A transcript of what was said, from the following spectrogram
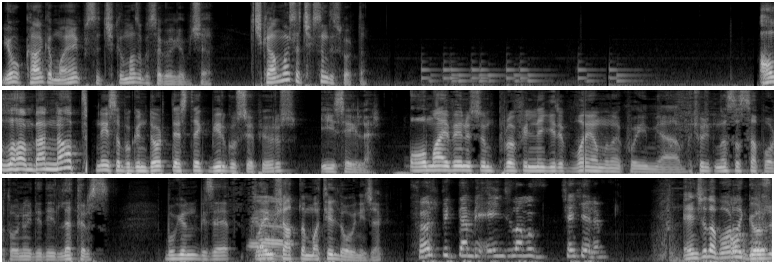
Yok kanka manyak mısın? Çıkılmaz Gusa Gölge Bıçağı. Çıkan varsa çıksın Discord'dan. Allah'ım ben ne yaptım? Neyse bugün 4 destek 1 Gus yapıyoruz. İyi seyirler. Oh My Venus'un profiline girip vay amına koyayım ya. Bu çocuk nasıl support oynuyor dediği Letters. Bugün bize Flame. Shot'la Matilda oynayacak. First pick'ten bir Angela'mız çekelim. Angela bu arada Oldu. göz,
